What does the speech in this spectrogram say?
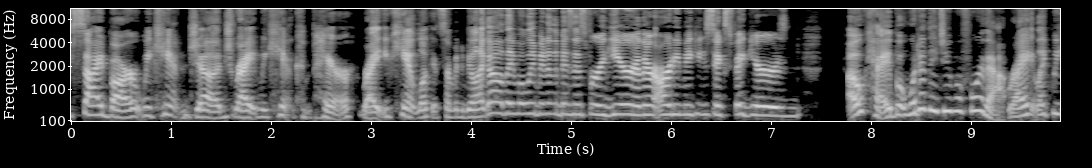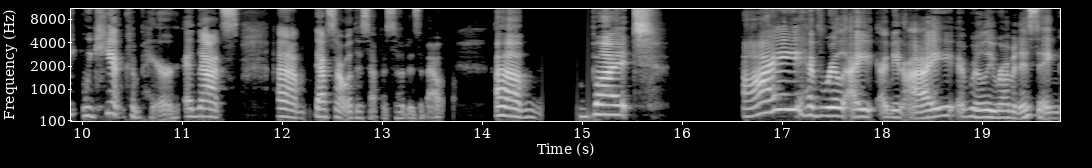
sidebar, we can't judge, right? We can't compare, right? You can't look at somebody and be like, oh, they've only been in the business for a year and they're already making six figures okay but what did they do before that right like we we can't compare and that's um that's not what this episode is about um but i have really i i mean i am really reminiscing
